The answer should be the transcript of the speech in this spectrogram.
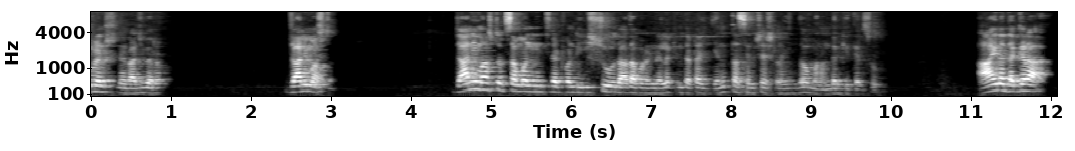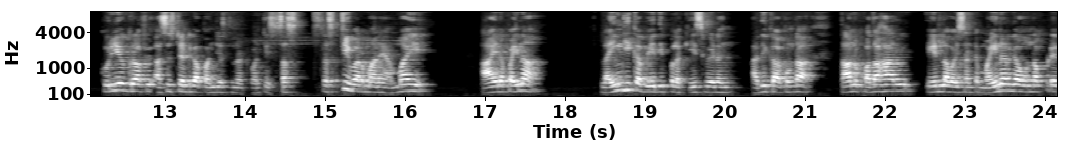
ఫ్రెండ్స్ నేను రాజు గారు. జానీ మాస్టర్. జానీ మాస్టర్కి సంబంధించినటువంటి ఇష్యూ దాదాపు రెండు నెలల కిందట ఎంత సెన్సేషన్ అయిందో మనందరికీ తెలుసు. ఆయన దగ్గర కొరియోగ్రఫీ అసిస్టెంట్గా పనిచేస్తున్నటువంటి సస్ సృష్టి వర్మ అనే అమ్మాయి ఆయన పైన లైంగిక వేధింపుల కేసు వేయడం అది కాకుండా తాను పదహారు ఏళ్ళ వయసు అంటే మైనర్గా ఉన్నప్పుడే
